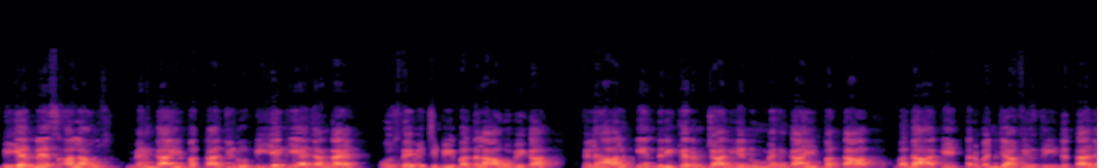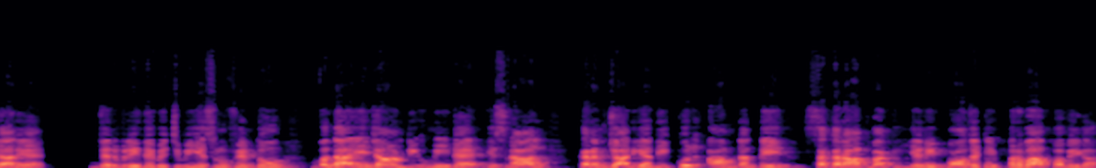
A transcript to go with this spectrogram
ਡੀਅਰਨੈਸ ਅਲਾਉਂਸ ਮਹਿੰਗਾਈ ਭੱਤਾ ਜਿਹਨੂੰ ਡੀਏ ਕਿਹਾ ਜਾਂਦਾ ਹੈ, ਉਸ ਦੇ ਵਿੱਚ ਵੀ ਬਦਲਾਅ ਹੋਵੇਗਾ। ਫਿਲਹਾਲ ਕੇਂਦਰੀ ਕਰਮਚਾਰੀਆਂ ਨੂੰ ਮਹਿੰਗਾਈ ਭੱਤਾ ਵਧਾ ਕੇ 53% ਦਿੱਤਾ ਜਾ ਰਿਹਾ ਹੈ। ਜਨਵਰੀ ਦੇ ਵਿੱਚ ਵੀ ਇਸ ਨੂੰ ਫਿਰ ਤੋਂ ਵਧਾਏ ਜਾਣ ਦੀ ਉਮੀਦ ਹੈ। ਇਸ ਨਾਲ ਕਰਮਚਾਰੀਆਂ ਦੀ ਕੁੱਲ ਆਮਦਨ ਤੇ ਸਕਾਰਾਤਮਕ, ਯਾਨੀ ਪੋਜ਼ਿਟਿਵ ਪ੍ਰਭਾਵ ਪਵੇਗਾ।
